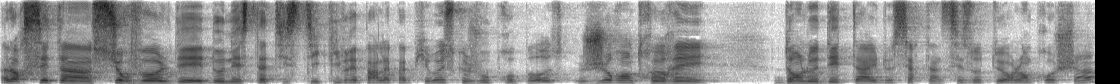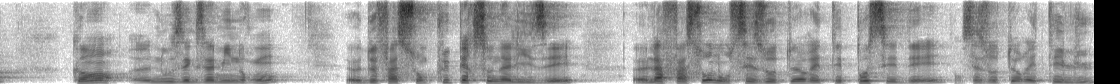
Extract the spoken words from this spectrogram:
alors c'est un survol des données statistiques livrées par la papyrus que je vous propose. Je rentrerai dans le détail de certains de ces auteurs l'an prochain quand euh, nous examinerons euh, de façon plus personnalisée euh, la façon dont ces auteurs étaient possédés, dont ces auteurs étaient lus,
